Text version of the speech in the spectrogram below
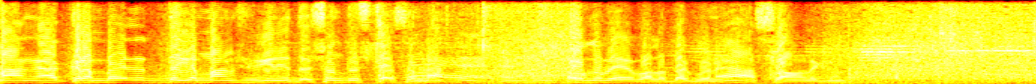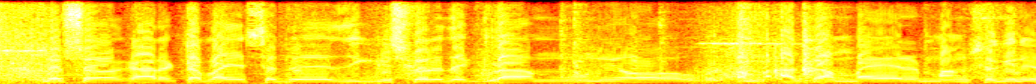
মাং- আকরাম ভাইয়ের থেকে মাংস কিনে তো সন্তুষ্ট আছে না? ওকে ভাই ভালো থাকবেন না আসসালামু আলাইকুম। দর্শক, আর একটা ভাইয়ের সাথে জিজ্ঞেস করে দেখলাম, উনিও আকরাম ভাইয়ের মাংস কিনে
